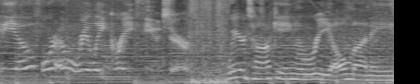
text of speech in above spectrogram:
radio for a really great future. We're talking real money.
